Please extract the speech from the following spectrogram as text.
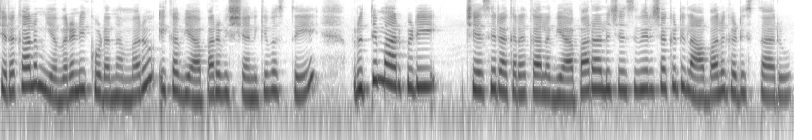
చిరకాలం ఎవరిని కూడా నమ్మరు. ఇక వ్యాపార విషయానికి వస్తే వృత్తి మార్పిడి చేసి రకరకాల వ్యాపారాలు చేసి వీరు చక్కటి లాభాలు గడిస్తారు.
